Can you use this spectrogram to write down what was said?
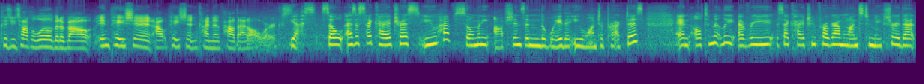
Could you talk a little bit about inpatient, outpatient, kind of how that all works? Yes. So, as a psychiatrist, you have so many options in the way that you want to practice. And ultimately, every psychiatry program wants to make sure that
